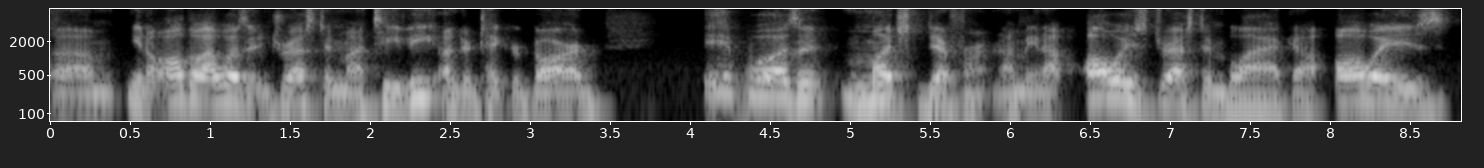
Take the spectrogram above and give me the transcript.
um, you know, although I wasn't dressed in my TV Undertaker garb, it wasn't much different. I mean, I always dressed in black. I always,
